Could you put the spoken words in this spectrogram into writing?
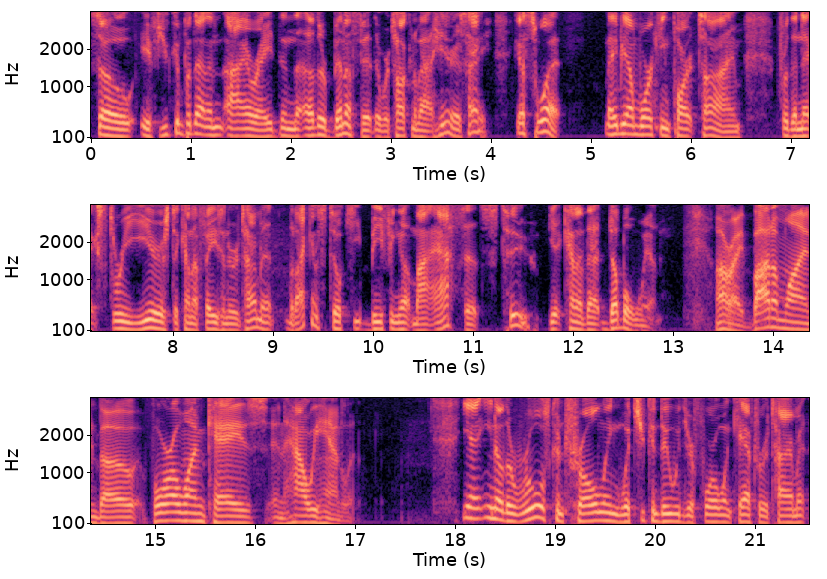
So if you can put that in an IRA, then the other benefit that we're talking about here is hey, guess what? Maybe I'm working part time for the next three years to kind of phase into retirement, but I can still keep beefing up my assets too, get kind of that double win. All right. Bottom line, Bo 401ks and how we handle it yeah, you know, the rules controlling what you can do with your 401k after retirement,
